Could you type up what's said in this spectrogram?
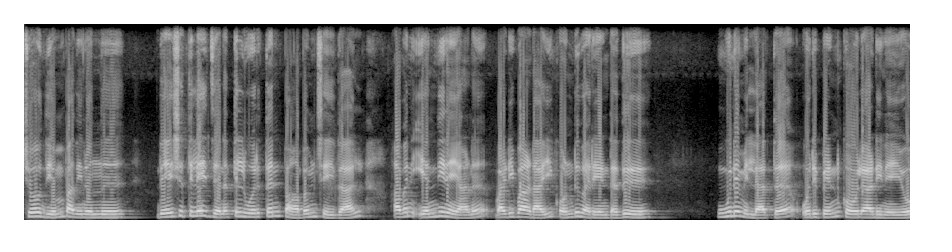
ചോദ്യം പതിനൊന്ന്. ദേശത്തിലെ ജനത്തിൽ ഒരുത്തൻ പാപം ചെയ്താൽ അവൻ എന്തിനെയാണ് വഴിപാടായി കൊണ്ടുവരേണ്ടത്? ഊനമില്ലാത്ത ഒരു പെൺകോലാടിനെയോ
